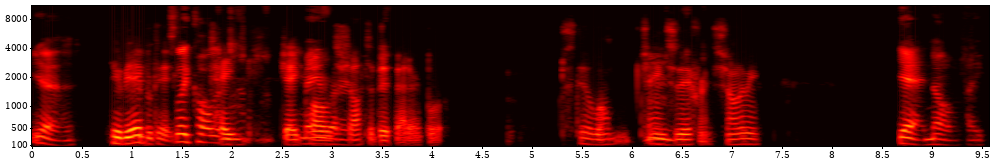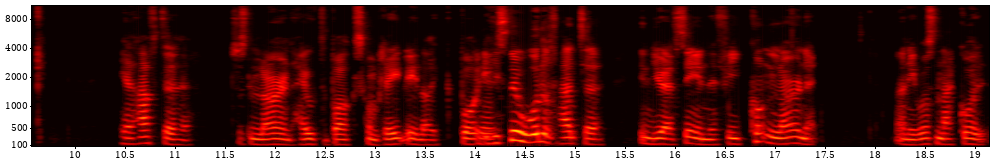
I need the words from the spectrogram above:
yeah, he'll be able to it's like take Jake Paul's Mayweather. shots a bit better, but still won't change Mm. the difference. You know what I mean? yeah, no, like he'll have to just learn how to box completely. Like, but Yeah. he still would have had to in the UFC, and if he couldn't learn it and he wasn't that good,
